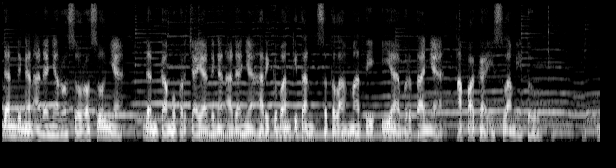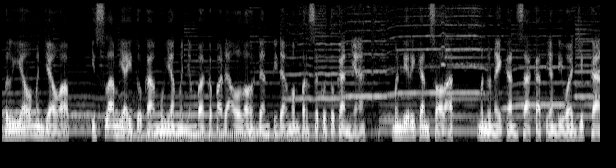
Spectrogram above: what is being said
dan dengan adanya rasul-rasulnya, dan kamu percaya dengan adanya hari kebangkitan setelah mati, ia bertanya, apakah Islam itu? Beliau menjawab, Islam yaitu kamu yang menyembah kepada Allah dan tidak mempersekutukannya, mendirikan sholat, menunaikan zakat yang diwajibkan,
